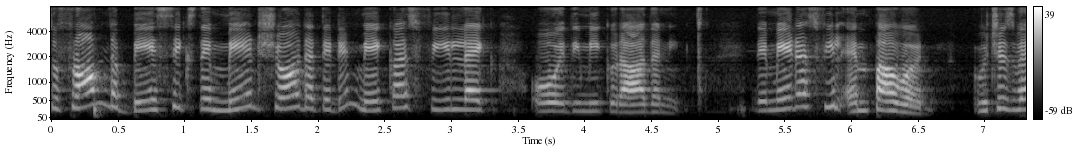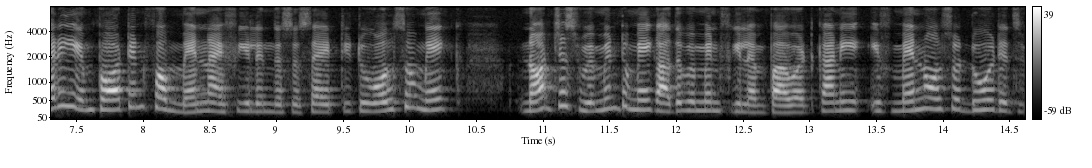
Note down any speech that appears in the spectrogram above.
So from the basics they made sure that they didn't make us feel like oh ఇది మీకు రాదని. They made us feel empowered which is very important for men i feel in the society to also make not just women to make other women feel empowered kani if men also do it it's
